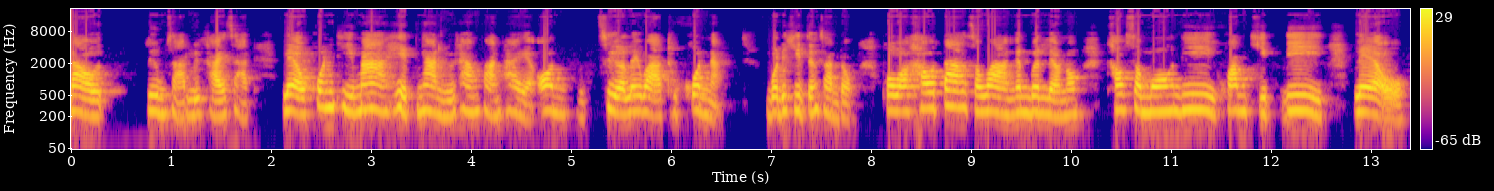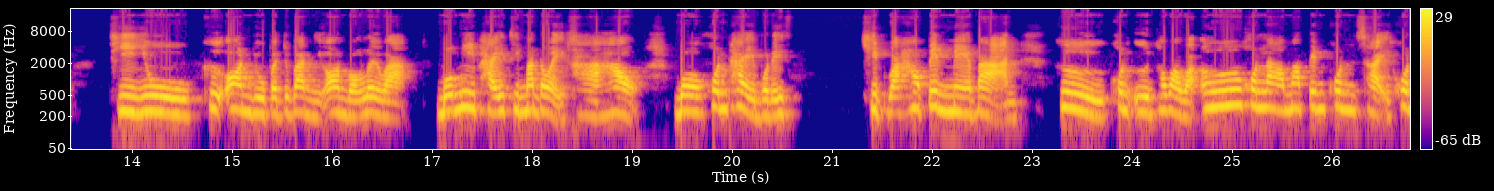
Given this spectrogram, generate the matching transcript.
เราดื่มสารหรือขายสารแล้วคนที่มาเฮ็ดงานอยู่ทางฝั่งไทยอะอ้อนเชื่อเลยว่าทุกคนน่ะ บ่ได้คิดจังซั่นดอก เพราะว่าเขาตาสว่างกันเบิดแล้วเนาะเขาสมองดี ความคิดดี แล้วที่อยู่คืออ้อนอยู่ปัจจุบันนี้อ้อนบอกเลยว่าบ่มีไผที่มาด้อยคาเฮาบ่คนไทยบ่ได้คิดว่าเฮาเป็นแม่บ้าน คือคนอื่นเขาว่าว่า เออ คนลาวมาเป็นคนใส่คน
